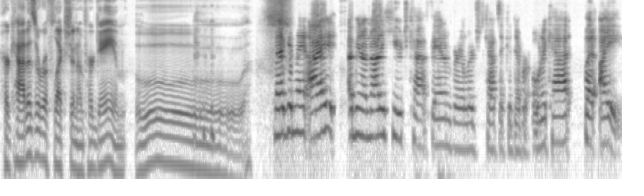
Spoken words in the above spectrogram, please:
Her cat is a reflection of her game. Ooh. Megan May, I I mean I'm not a huge cat fan. I'm very allergic to cats. I could never own a cat, but I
